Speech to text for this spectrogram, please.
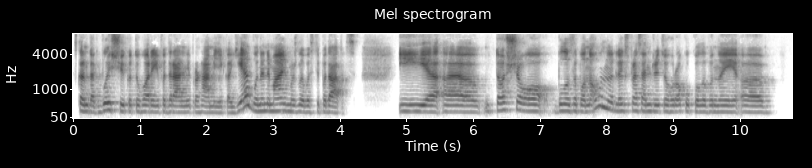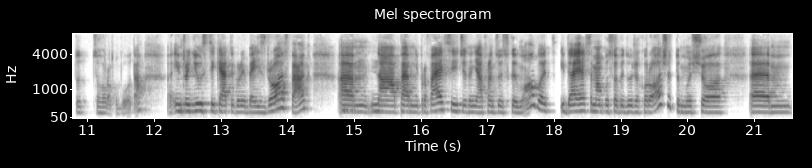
скажімо так, вищої категорії федеральній програмі, яка є, вони не мають можливості податися. І е, то, що було заплановано для експрес-ентрі цього року, коли вони е, тут цього року було так introduced ті category-based draws, так ем, на певні професії чи знання французької мови. Ідея сама по собі дуже хороша, тому що ем,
